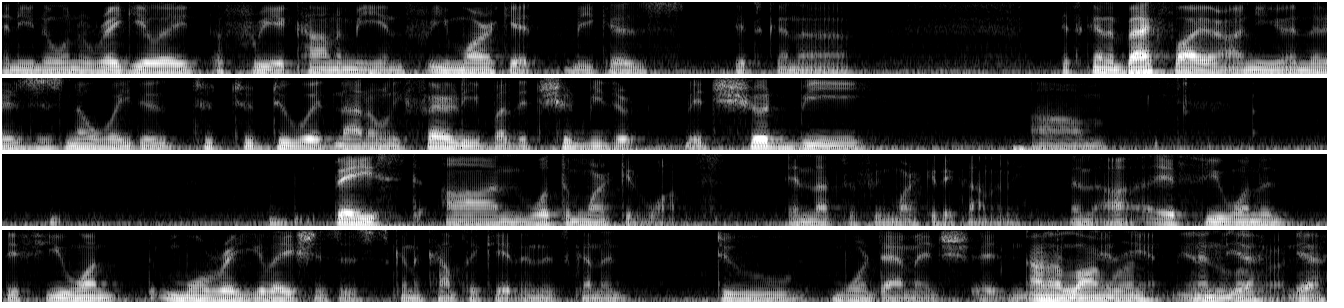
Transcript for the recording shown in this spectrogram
and you don't want to regulate a free economy and free market because it's gonna it's gonna backfire on you and there's just no way to, to, to do it not only fairly but it should be the- it should be um, based on what the market wants and that's a free market economy and uh, if you want to if you want more regulations it's just going to complicate and it's going to do more damage in, On a long run. end- and yeah, long run. yeah.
